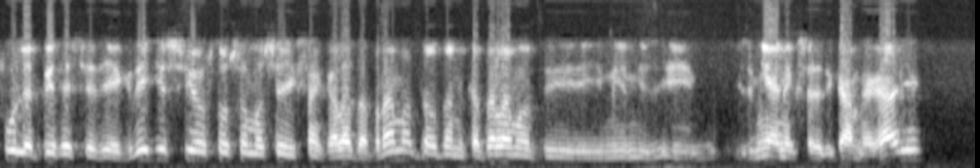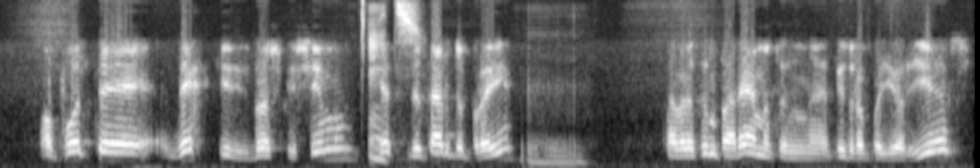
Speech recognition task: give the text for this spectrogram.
φουλ επίθεση διεκδίκηση, ωστόσο όμως έλειξαν καλά τα πράγματα όταν κατάλαβα ότι η, η, η ζημιά είναι εξαιρετικά μεγάλη. Οπότε δέχτηκε την πρόσκλησή μου και την Τετάρτη το πρωί mm. θα βρεθούν παρέα με τον Επίτροπο Γεωργίας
